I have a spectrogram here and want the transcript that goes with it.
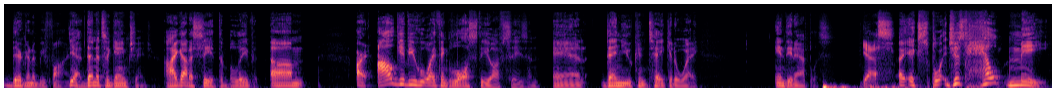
they're going to be fine. Yeah, then it's a game changer. I got to see it to believe it. Um, all right, I'll give you who I think lost the offseason, and then you can take it away. Indianapolis. Yes. Uh, Expl- just help me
